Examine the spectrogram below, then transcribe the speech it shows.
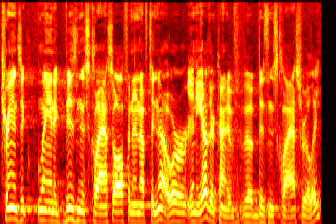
transatlantic business class often enough to know, or any other kind of uh, business class, really.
